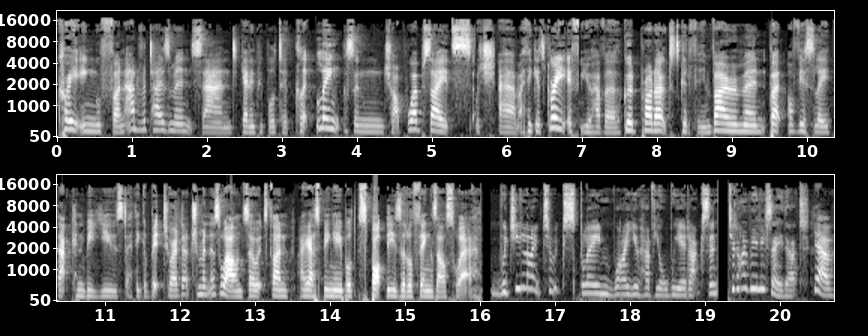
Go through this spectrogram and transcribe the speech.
creating fun advertisements and getting people to click links and shop websites, which um, I think is great if you have a good product, it's good for the environment, but obviously that can be used, I think, a bit to our detriment as well. And so it's fun, I guess, being able to spot these little things elsewhere. Would you like to explain why you have your weird accent? Did I really say that? Yeah.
